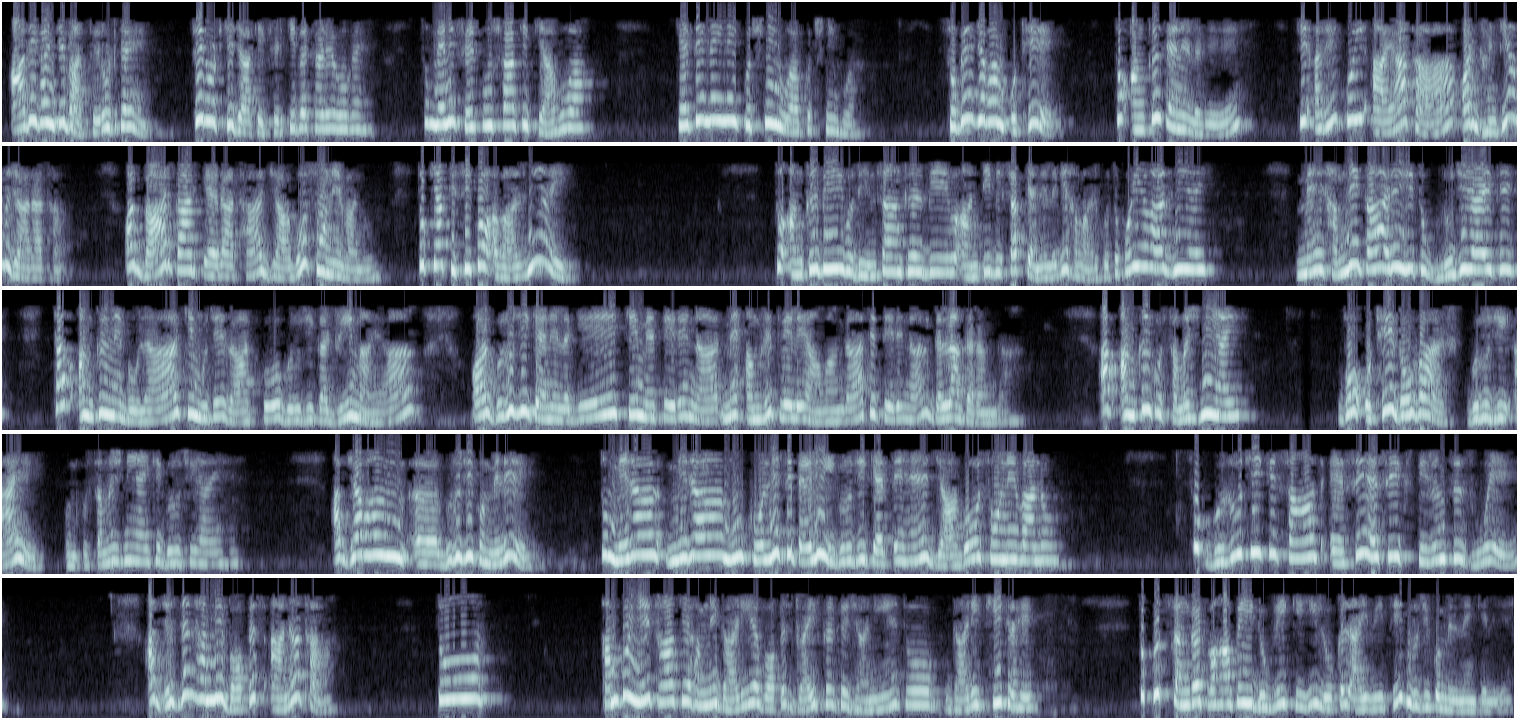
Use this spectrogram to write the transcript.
आधे घंटे बाद फिर उठ गए। फिर उठ के जाके खिड़की पर खड़े हो गए। तो मैंने फिर पूछा कि क्या हुआ? कहते, नहीं नहीं, कुछ नहीं हुआ, कुछ नहीं हुआ। सुबह जब हम उठे तो अंकल कहने लगे कि, अरे, कोई आया था और घंटियाँ बजा रहा था और बार बार कह रहा था, जागो सोने वालों तो क्या किसी को आवाज़ नहीं आई तो अंकल भी, वो दीनसा अंकल भी, वो आंटी भी सब कहने लगे, हमारे को तो कोई आवाज़ नहीं आई। मैं, हमने कहा, अरे, ये तो गुरुजी आए थे। तब अंकल ने बोला कि, मुझे रात को गुरुजी का ड्रीम आया और गुरुजी कहने लगे कि मैं तेरे नाल, मैं अमृत वेले आवांगा ते तेरे नाल गल्ला करांगा। अब अंकल को समझ नहीं आई। वो उठे दो बार, गुरु जी आए। उनको समझ नहीं आई कि गुरु जी आए हैं। अब जब हम गुरु जी को मिले तो मेरा मेरा मुँह खोलने से पहले ही गुरु जी कहते हैं, जागो सोने वालों। तो गुरु जी के साथ ऐसे ऐसे एक्सपीरियंसेस हुए। अब जिस दिन हमने वापस आना था तो हमको ये था कि हमने गाड़ी अब वापस ड्राइव करके जानी है तो गाड़ी ठीक रहे। तो कुछ संगत वहाँ पे ही डुबरी की ही लोकल आई हुई थी गुरुजी को मिलने के लिए।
